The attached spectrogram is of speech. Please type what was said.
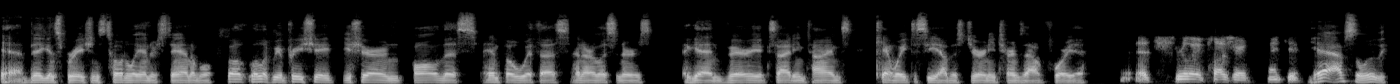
Yeah, big inspirations, totally understandable. Well, well, look, we appreciate you sharing all this info with us and our listeners. Again, very exciting times. Can't wait to see how this journey turns out for you it's really a pleasure. Thank you. Yeah, absolutely.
